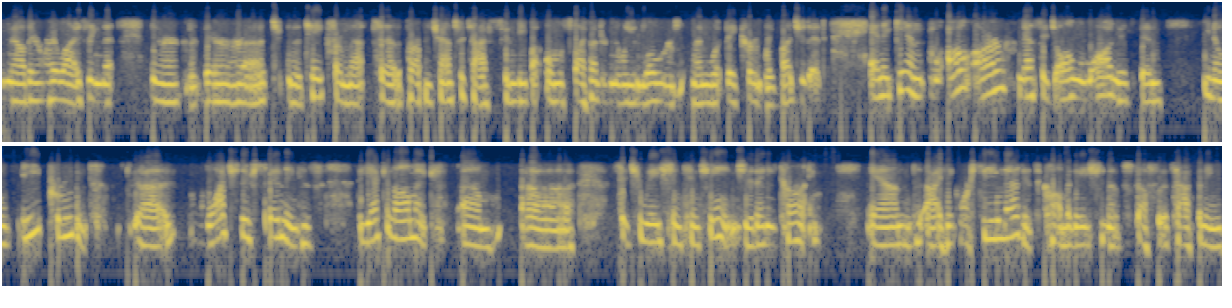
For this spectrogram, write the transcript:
now they're realizing that their their uh, take from that uh, the property transfer tax is going to be about almost 500 million lower than what they currently budgeted. And again, all our message all along has been you know, be prudent. Uh, watch their spending because the economic um, uh, situation can change at any time. And I think we're seeing that. It's a combination of stuff that's happening,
